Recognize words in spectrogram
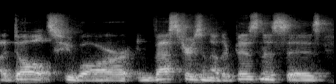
adults who are investors in other businesses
